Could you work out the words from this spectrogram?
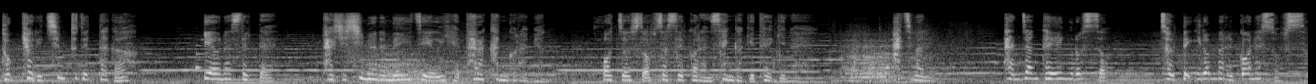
독혈이 침투됐다가 깨어났을 때 다시 심연의 메이지에 의해 타락한 거라면 어쩔 수 없었을 거란 생각이 들긴 해. 하지만 단장 대행으로서 절대 이런 말을 꺼낼 수 없어.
